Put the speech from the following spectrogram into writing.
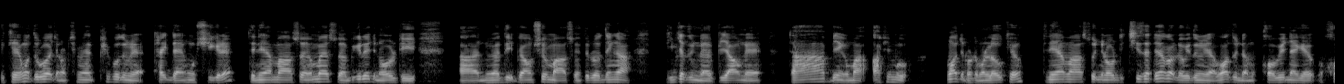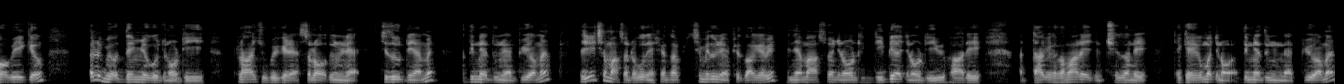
တကယ်မှတို့ကကျွန်တော်ချန်ပီယံဖြစ်ဖို့သူနဲ့ထိုက်တန်မှုရှိခဲ့တယ်ဒီနေရာမှာဆိုရင်မဲ့ဆိုရင်ပြီးခဲ့တဲ့ကျွန်တော်တို့ဒီအာနွေသည့်အပြောင်းရွှေ့မှာဆိုရင်တို့တင်ကဒီပြတ်သူနဲ့ပြောင်းတယ်ဒါပြင်ကမှအဖြစ်မှု ဘာကျွန်တော်တို့မလုပ်ခဲ့ဘူးဒီနေရာမှာဆိုကျွန်တော်တို့ဒီချီဆက်တယောက်ကလောပြီးသူနေတာဘာသူနေမှာခေါ်ပေးနိုင်ခဲ့ခေါ်ပေးခဲ့အဲ့လိုမျိုးအသင်းမျိုးကိုကျွန်တော်တို့ဒီ flash ယူပေးခဲ့တဲ့ဆလော့သူနေနဲ့ကျေးဇူးတင်ရမယ်အသင်းနဲ့သူနဲ့ပြရမယ်ဒီအချက်မှာဆိုတော့ကိုယ်တင်ရှင်းသွားရှင်းပြသူနဲ့ဖြစ်သွားခဲ့ပြီဒီနေရာမှာဆိုရင်ကျွန်တော်တို့ဒီပြကျွန်တော်တို့ဒီ view ဟာတွေဒါပြကသမားတွေခြေစွမ်းတွေတကယ်ကမှကျွန်တော်အသင်းနဲ့သူနဲ့ပြရမယ်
